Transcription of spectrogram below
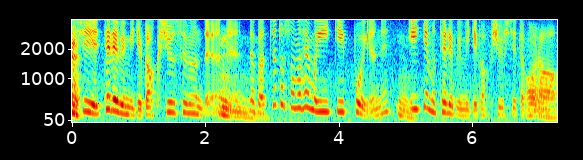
うんしテレビ見て学習するんだよね、うん。だからちょっとその辺も ET っぽいよね、うん。ET もテレビ見て学習してたから。あ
